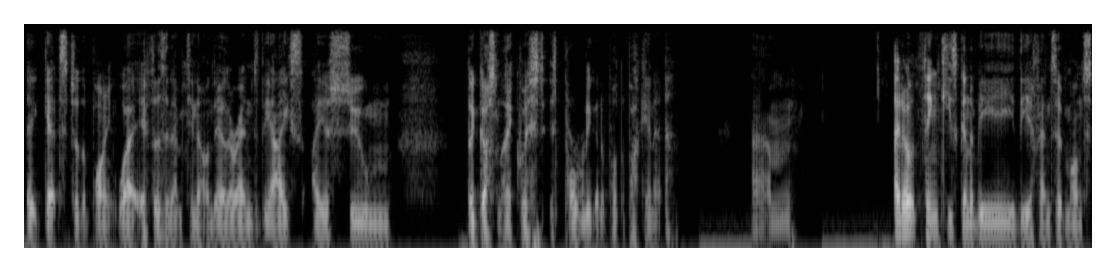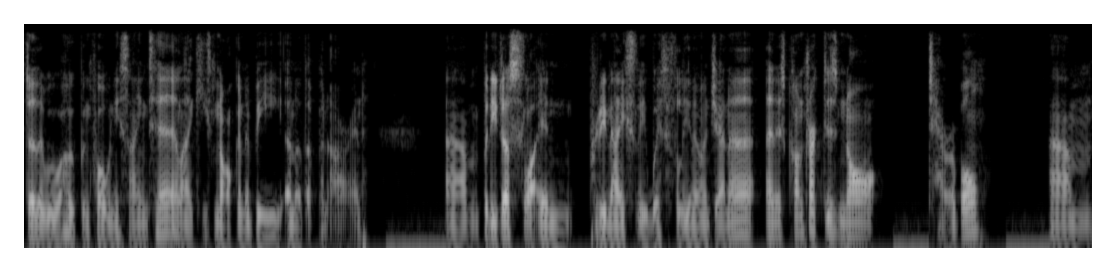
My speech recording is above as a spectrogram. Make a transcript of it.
it gets to the point where if there's an empty net on the other end of the ice, I assume the Gus Nyquist is probably going to put the puck in it. Um, I don't think he's going to be the offensive monster that we were hoping for when he signed here. Like he's not going to be another Panarin. Um, but he does slot in pretty nicely with Foligno and Jenner, and his contract is not terrible. Um,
